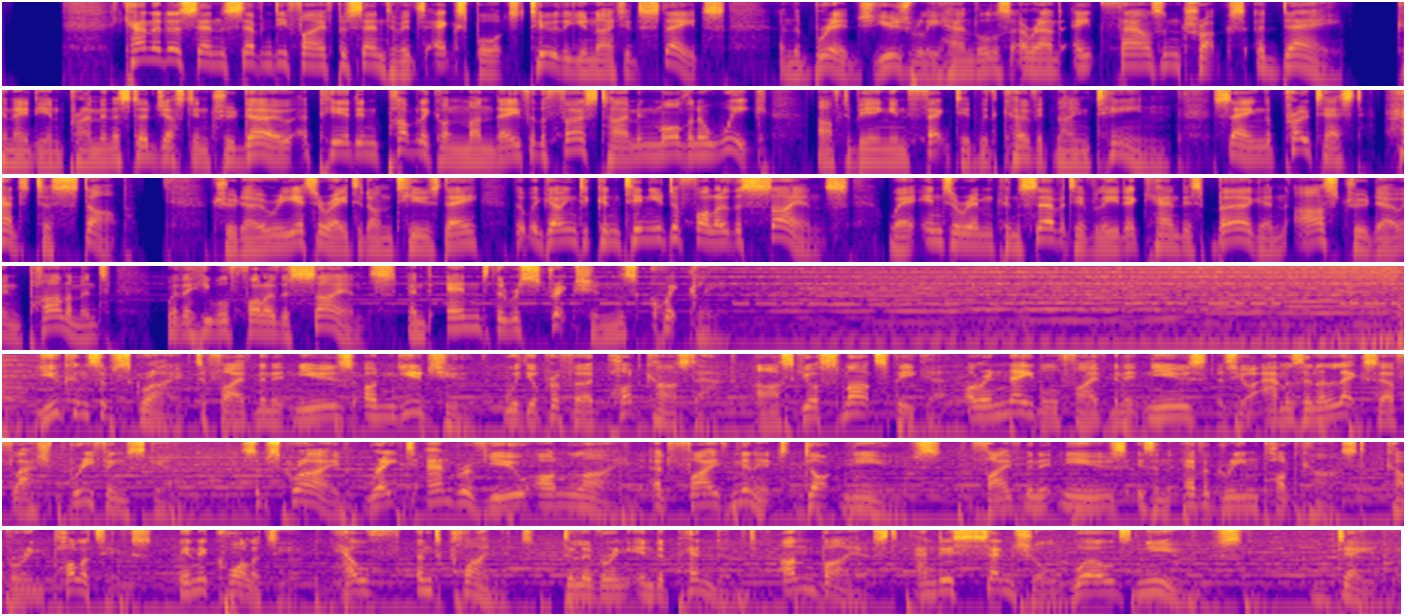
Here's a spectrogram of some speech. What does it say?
Canada sends 75% of its exports to the United States, and the bridge usually handles around 8,000 trucks a day. Canadian Prime Minister Justin Trudeau appeared in public on Monday for the first time in more than a week after being infected with COVID 19, saying the protest had to stop. Trudeau reiterated on Tuesday that we're going to continue to follow the science, where interim Conservative leader Candice Bergen asked Trudeau in Parliament whether he will follow the science and end the restrictions quickly. You can subscribe to 5 Minute News on YouTube with your preferred podcast app. Ask your smart speaker or enable 5 Minute News as your Amazon Alexa flash briefing skill. Subscribe, rate, and review online at 5minute.news. 5 Minute News is an evergreen podcast covering politics, inequality, health, and climate, delivering independent, unbiased, and essential world news daily.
